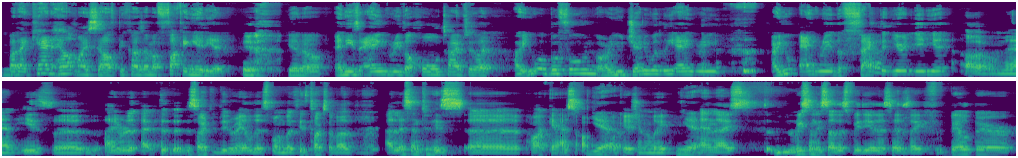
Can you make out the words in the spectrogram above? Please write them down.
but I can't help myself because I'm a fucking idiot. Yeah. you know and he's angry the whole time so like are you a buffoon or are you genuinely angry are you angry at the fact that you're an idiot Oh man, he's. Uh, I, re- I th- th- sorry to derail this one, but he talks about. I listen to his uh, podcast Yeah. occasionally, yeah and I s- recently saw this video that says like Bill Burr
